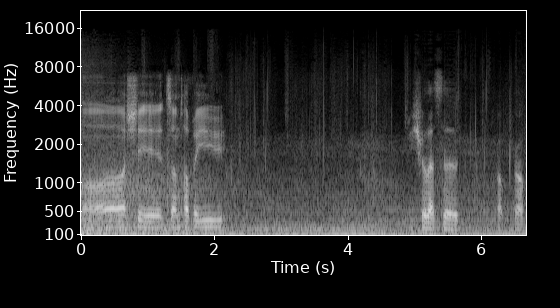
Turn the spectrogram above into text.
Oh shit! It's on top of you. Be sure that's the drop drop.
